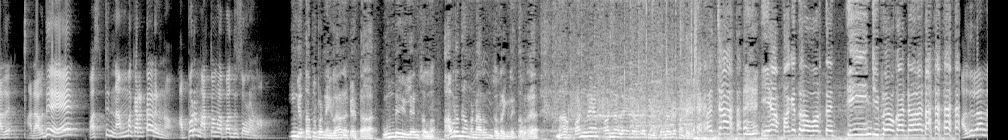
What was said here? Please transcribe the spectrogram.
அது அதாவது ஃபர்ஸ்ட் நம்ம கரெக்டா இருக்கணும் அப்புறம் மத்தவங்கள பார்த்து சொல்லணும். நீங்க தப்பு பண்ணீங்களான்னு கேட்டா உண்டு இல்லைன்னு சொல்லணும். அவரும் தான் பண்ணாருன்னு சொல்றீங்களே தவிர நான் பண்ணேன் பண்ணலைங்கிறத நீங்க சொல்லவே மாட்டீங்க. ஏன் பக்கத்துல ஒருத்தன் தீஞ்சு போய் உட்காந்து வராட்டா அது இல்லாம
